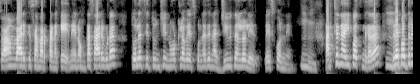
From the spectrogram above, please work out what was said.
స్వామివారికి సమర్పణకే నేను ఒక్కసారి కూడా తులసి తుంచి నోట్లో వేసుకున్నది నా జీవితంలో లేదు వేసుకోను నేను. అర్చన అయిపోతుంది కదా. రేపొద్దున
